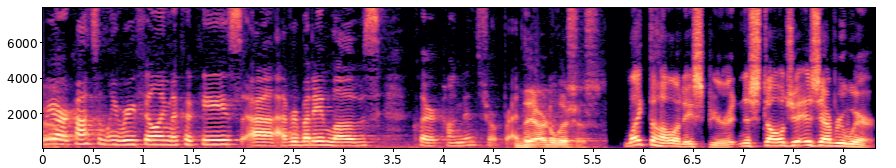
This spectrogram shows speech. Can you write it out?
We are constantly refilling the cookies. Uh, everybody loves Clara Congdon's shortbread. They are delicious. Like the holiday spirit, nostalgia is everywhere.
